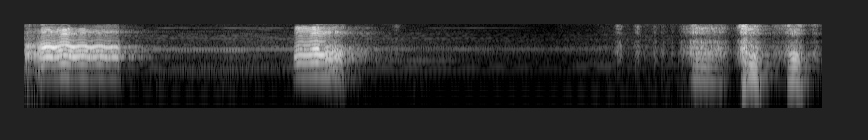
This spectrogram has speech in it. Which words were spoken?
아, 아, 아, 아.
